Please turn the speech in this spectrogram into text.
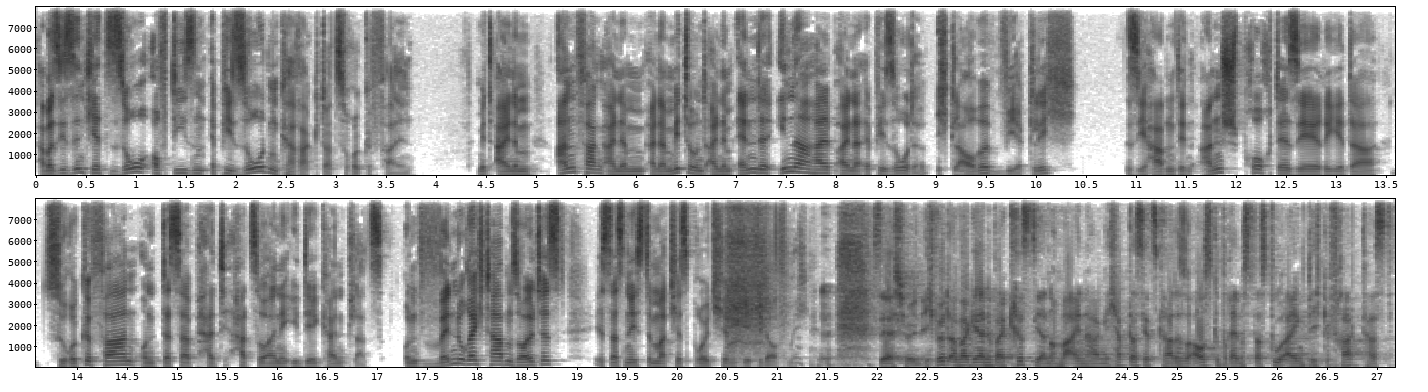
Aber sie sind jetzt so auf diesen Episodencharakter zurückgefallen mit einem Anfang, einem, einer Mitte und einem Ende innerhalb einer Episode. Ich glaube wirklich, sie haben den Anspruch der Serie da zurückgefahren und deshalb hat, hat so eine Idee keinen Platz. Und wenn du recht haben solltest, ist das nächste Matjes Brötchen, geht wieder auf mich. Sehr schön. Ich würde aber gerne bei Christian nochmal einhaken. Ich habe das jetzt gerade so ausgebremst, was du eigentlich gefragt hast.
